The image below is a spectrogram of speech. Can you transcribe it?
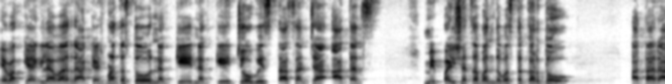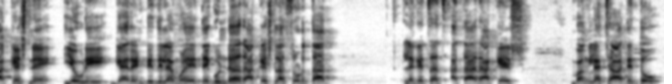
हे वाक्य ऐकल्यावर राकेश म्हणत असतो नक्की नक्की चोवीस तासाच्या आतच मी पैशाचा बंदोबस्त करतो. आता राकेशने एवढी गॅरंटी दिल्यामुळे ते गुंड राकेशला सोडतात. लगेचच आता राकेश बंगल्याच्या आत येतो.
